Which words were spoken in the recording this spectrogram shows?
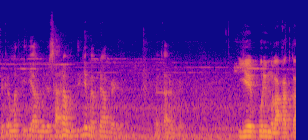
फ़िक्र मत कीजिए, आप मुझे सहारा मत दीजिए, मैं अपने आप बैठ जाऊँ। ये पूरी मुलाकात का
